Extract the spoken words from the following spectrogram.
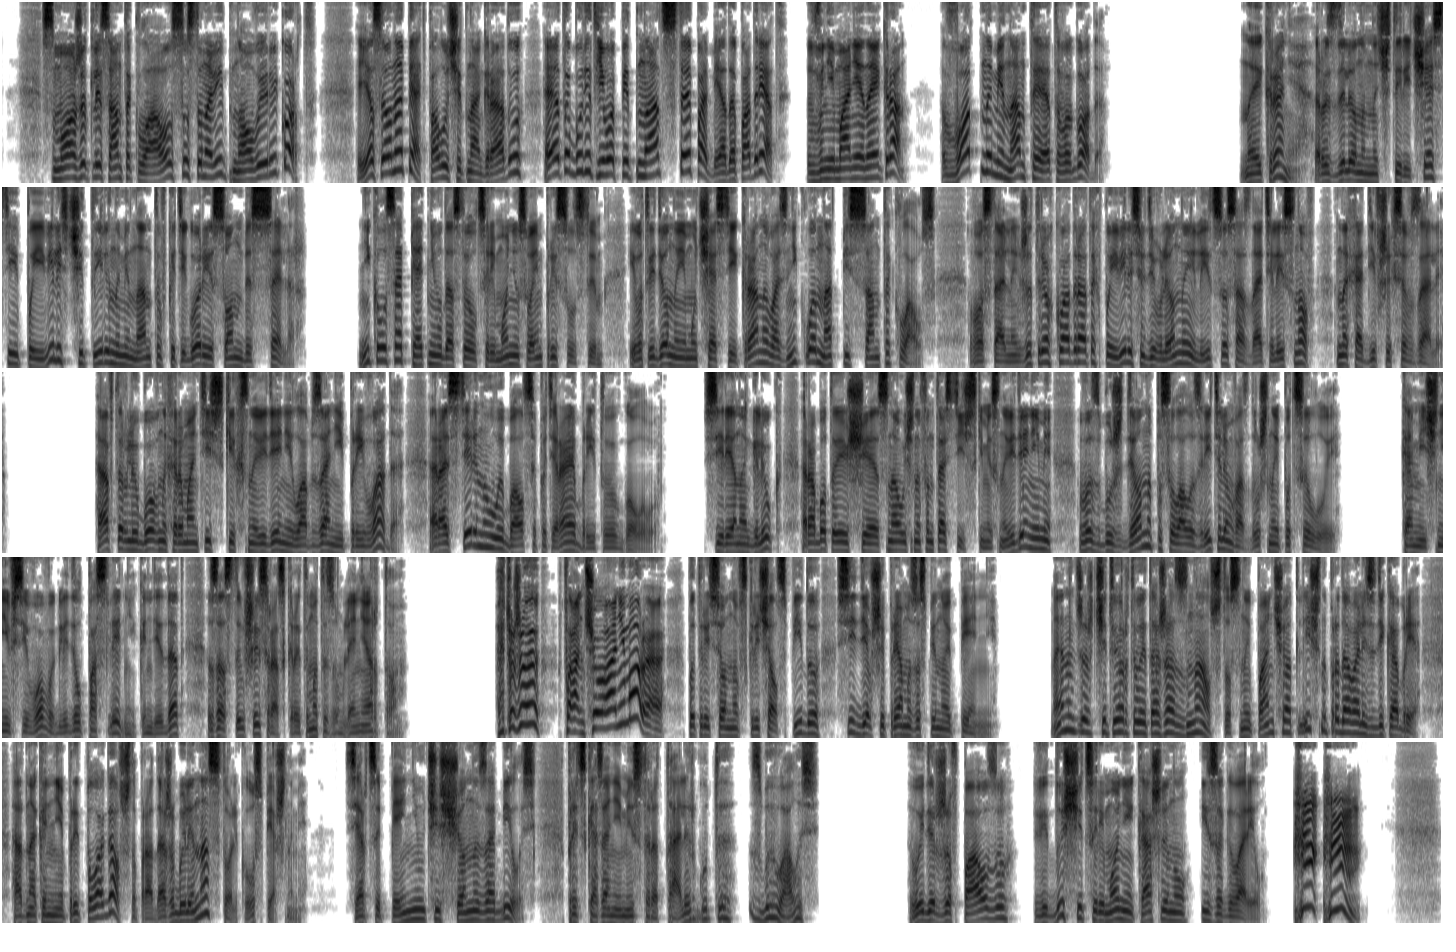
Сможет ли Санта-Клаус установить новый рекорд? Если он опять получит награду, это будет его пятнадцатая победа подряд. Внимание на экран! Вот номинанты этого года. На экране, разделенном на четыре части, появились четыре номинанта в категории «Сон-бестселлер». Николас опять не удостоил церемонию своим присутствием, и в отведенной ему части экрана возникла надпись «Санта-Клаус». В остальных же трех квадратах появились удивленные лица создателей снов, находившихся в зале. Автор любовных и романтических сновидений Лапзаний Привада растерянно улыбался, потирая бритую голову. Сирена Глюк, работающая с научно-фантастическими сновидениями, возбужденно посылала зрителям воздушные поцелуи. Комичнее всего выглядел последний кандидат, застывший с раскрытым от изумления ртом. «Это же Панчо Анимора!» — потрясенно вскричал Спидо, сидевший прямо за спиной Пенни. Менеджер четвертого этажа знал, что сны Панчо отлично продавались в декабре, однако не предполагал, что продажи были настолько успешными. Сердце Пенни учащенно забилось. Предсказание мистера Талергута сбывалось. Выдержав паузу, ведущий церемонии кашлянул и заговорил.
